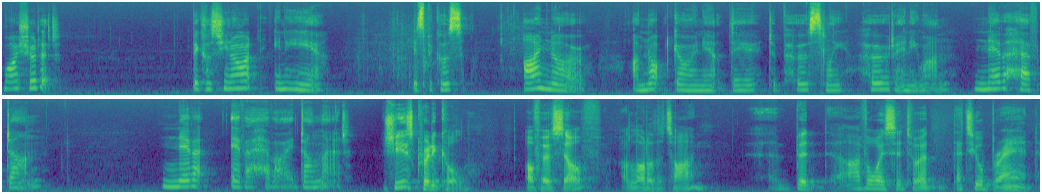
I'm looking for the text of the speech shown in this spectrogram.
Why should it? Because you know what? In here, it's because I know I'm not going out there to personally hurt anyone. Never have done. Never, ever have I done that. She is critical of herself a lot of the time, but I've always said to her, that's your brand.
